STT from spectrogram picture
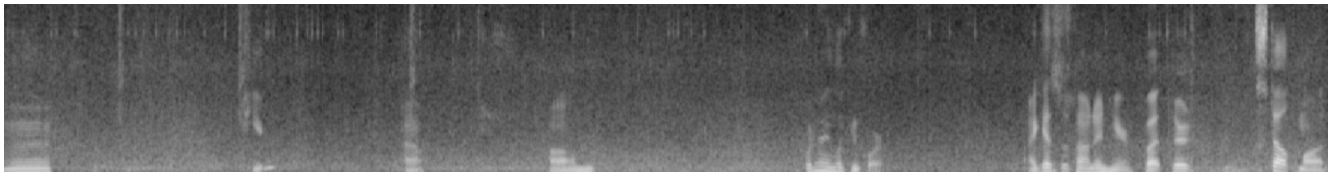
Mm. Here? Oh. Um. What am I looking for? I guess it's not in here, but there's stealth mod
